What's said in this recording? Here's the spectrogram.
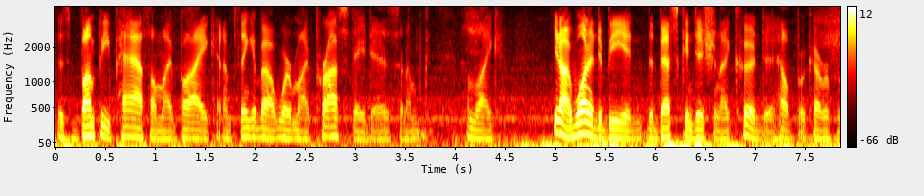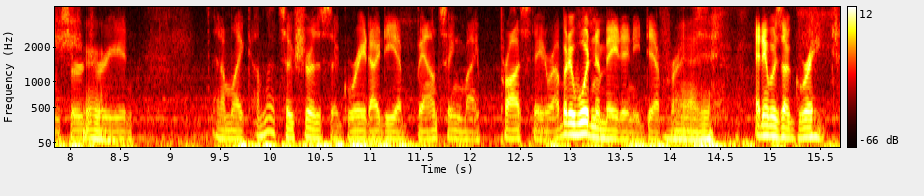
this bumpy path on my bike, and I'm thinking about where my prostate is, and I'm I'm like, you know, I wanted to be in the best condition I could to help recover from surgery, and and I'm like, I'm not so sure this is a great idea bouncing my prostate around, but it wouldn't have made any difference. Yeah, yeah. And it was a great,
